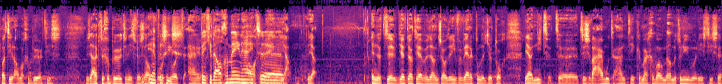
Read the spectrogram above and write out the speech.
wat hier allemaal gebeurd is. Dus eigenlijk de gebeurtenis van Zandvoort ja, precies. wordt eigenlijk... Beetje de algemeenheid. Algemeen, uh... ja, ja. En dat, ja, dat hebben we dan zo erin verwerkt. Omdat je toch ja, niet te, te zwaar moet aantikken. Maar gewoon wel met een humoristische...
